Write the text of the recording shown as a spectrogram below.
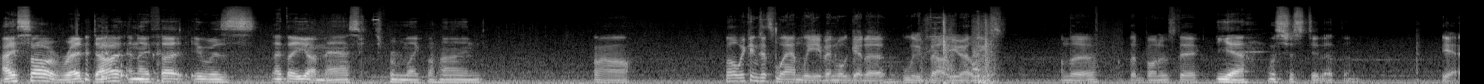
I saw a red dot and I thought it was I thought you got masked from like behind. Oh. Well, we can just land leave and we'll get a loot value at least on the the bonus day. Yeah, let's just do that then. Yeah.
